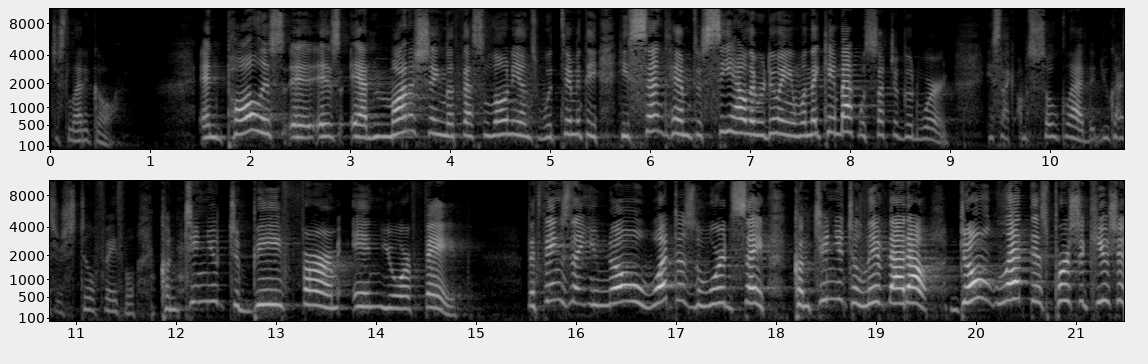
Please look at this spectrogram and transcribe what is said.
just let it go. And Paul is, is admonishing the Thessalonians with Timothy. He sent him to see how they were doing. And when they came back with such a good word, he's like, I'm so glad that you guys are still faithful. Continue to be firm in your faith. The things that you know, what does the word say? Continue to live that out. Don't let this persecution,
